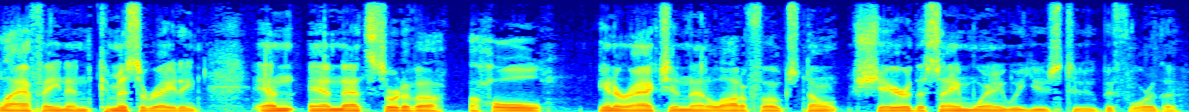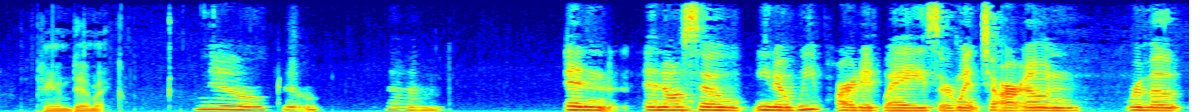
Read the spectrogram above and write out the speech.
laughing and commiserating, and and that's sort of a, a whole interaction that a lot of folks don't share the same way we used to before the pandemic. No, no. Um, and and also, you know, we parted ways or went to our own remote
